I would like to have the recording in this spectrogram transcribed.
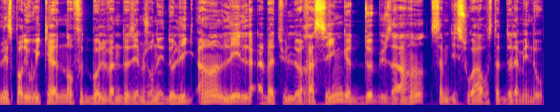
Les sports du week-end, en football, 22e journée de Ligue 1, Lille a battu le Racing, 2 buts à 1, samedi soir au stade de la Méno.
